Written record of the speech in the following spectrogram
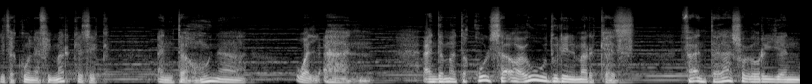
لتكون في مركزك. أنت هنا والآن. عندما تقول سأعود للمركز فأنت لا شعوريا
